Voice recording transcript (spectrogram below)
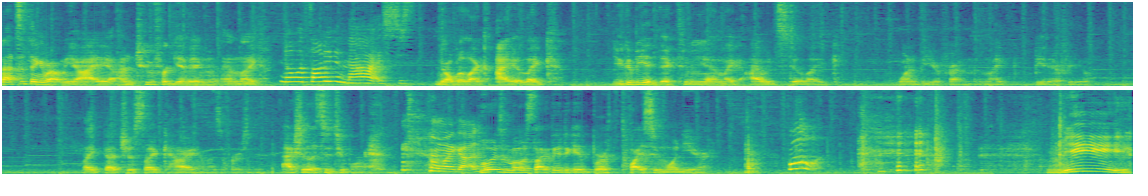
That's the thing about me. I I'm too forgiving and like No, it's not even that. It's just no, but like I like you could be a dick to me and like I would still like want to be your friend and like be there for you. Like that's just like how I am as a person. Actually, let's do two more. oh my god. Who is most likely to give birth twice in one year? Well. Me.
